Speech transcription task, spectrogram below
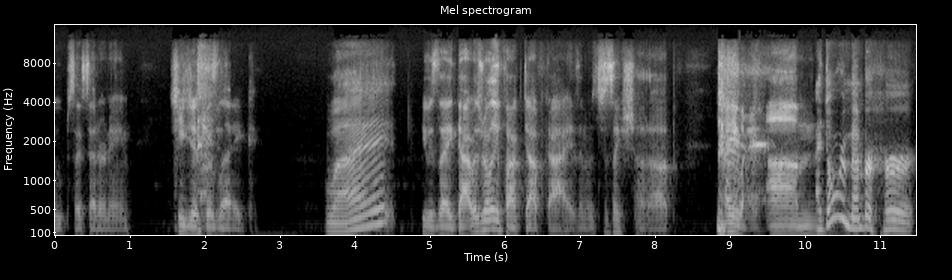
Oops, I said her name. She just was like, What? He was like, "That was really fucked up, guys," and it was just like, "Shut up." Anyway, um, I don't remember her.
